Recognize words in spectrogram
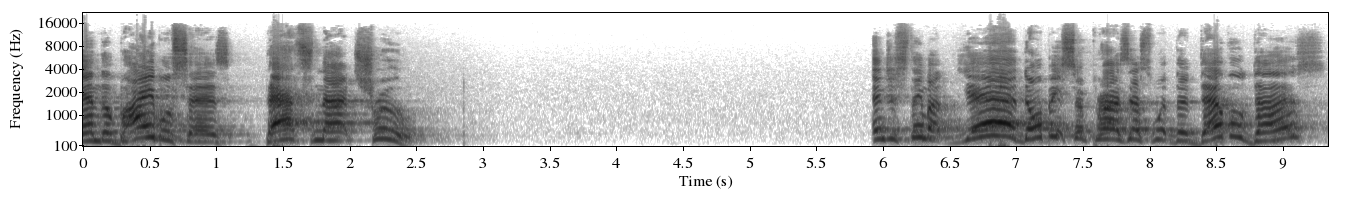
And the Bible says that's not true. And just think about, yeah, don't be surprised that's what the devil does.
